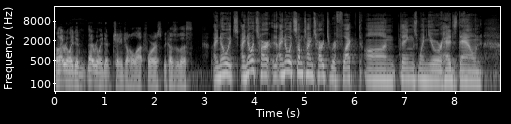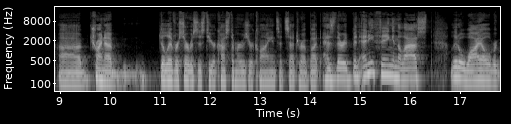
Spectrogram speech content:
So that really didn't that really didn't change a whole lot for us because of this. I know it's I know it's hard I know it's sometimes hard to reflect on things when your head's down, uh, trying to deliver services to your customers, your clients, etc. But has there been anything in the last little while re-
